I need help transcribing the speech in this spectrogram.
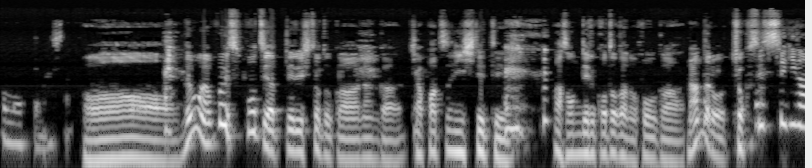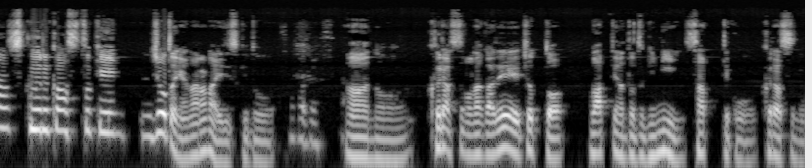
思ってました。ああ、でもやっぱりスポーツやってる人とか、なんか、茶髪にしてて 遊んでる子とかの方が、なんだろう、直接的なスクールカースト系状態にはならないですけど、そうですあの、クラスの中でちょっとわってなった時に、さってこう、クラスの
